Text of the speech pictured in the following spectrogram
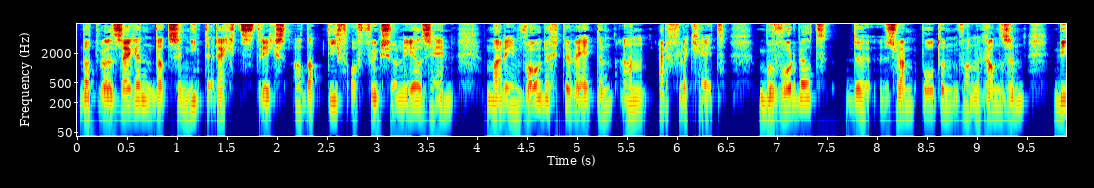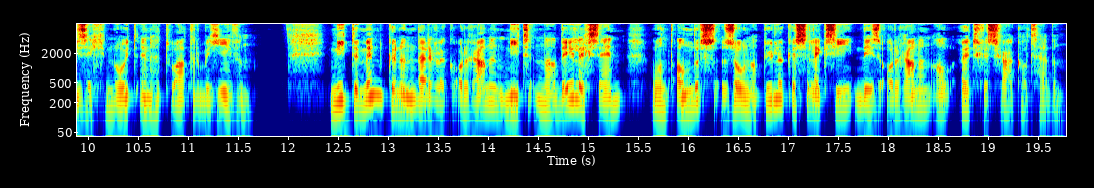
Dat wil zeggen dat ze niet rechtstreeks adaptief of functioneel zijn, maar eenvoudig te wijten aan erfelijkheid. Bijvoorbeeld de zwempoten van ganzen die zich nooit in het water begeven. Niettemin kunnen dergelijke organen niet nadelig zijn, want anders zou natuurlijke selectie deze organen al uitgeschakeld hebben.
